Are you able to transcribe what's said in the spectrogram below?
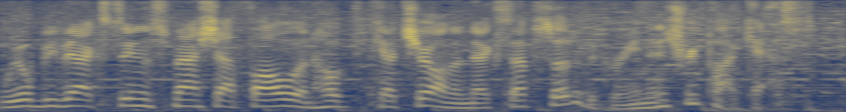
We'll be back soon. Smash that follow, and hope to catch you on the next episode of the Green Industry Podcast.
